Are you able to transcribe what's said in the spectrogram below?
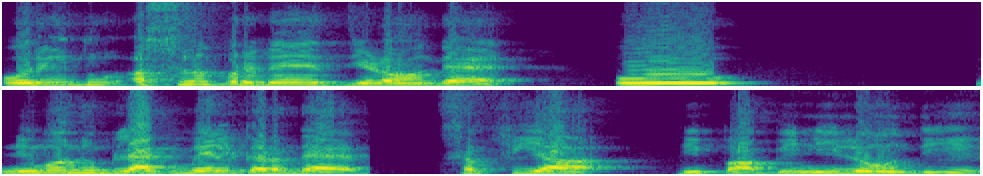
ਔਰ ਇਹਦੂ ਅਸਲਮ ਪਰਵੇਜ਼ ਜਿਹੜਾ ਹੁੰਦਾ ਹੈ ਉਹ ਨਿਮੋ ਨੂੰ ਬਲੈਕਮੇਲ ਕਰਦਾ ਹੈ ਸਫੀਆ ਦੀ ਭਾਬੀ ਨੀਲੋ ਹੁੰਦੀ ਹੈ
